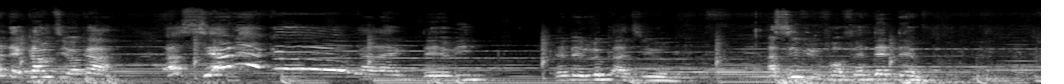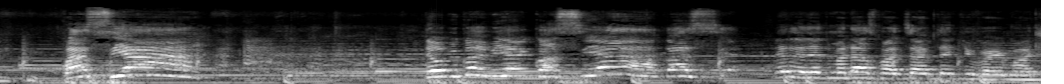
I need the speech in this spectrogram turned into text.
when they come to your car, you're like, baby. Then they look at you as if you've offended them. Kwasia! They'll be going behind Kwasia! Kwasia! That's my time. Thank you very much.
